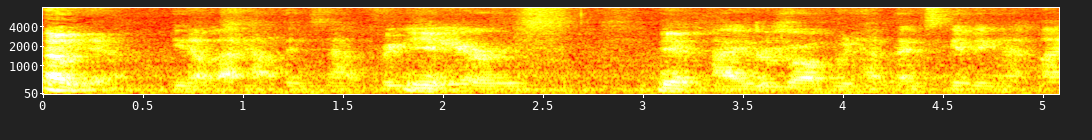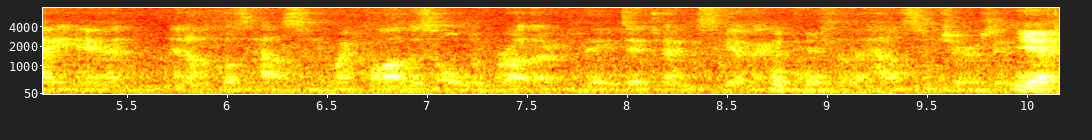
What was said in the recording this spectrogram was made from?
Oh, yeah. you know, about how things happen. For Yeah. years, Yeah. I grew up, we'd have Thanksgiving at my aunt and uncle's house, and my father's older brother, they did Thanksgiving Okay. to the house in Jersey. Yeah.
